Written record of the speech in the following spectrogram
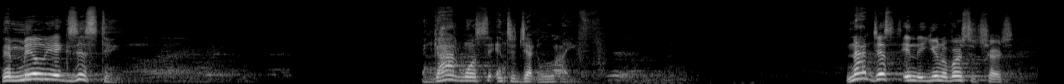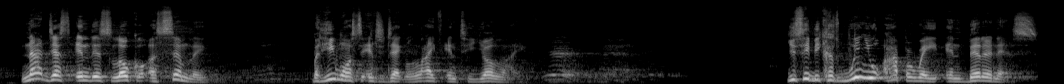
they're merely existing. And God wants to interject life. Not just in the universal church, not just in this local assembly, but He wants to interject life into your life. You see, because when you operate in bitterness,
